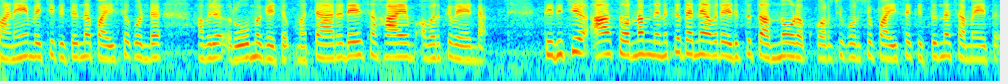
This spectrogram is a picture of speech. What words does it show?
പണയം വെച്ച് കിട്ടുന്ന പൈസ കൊണ്ട് അവർ റൂം കെട്ടും. മറ്റാരുടെയും സഹായം അവർക്ക് വേണ്ട. തിരിച്ച് ആ സ്വർണം നിനക്ക് തന്നെ അവരെടുത്ത് തന്നോളും. കുറച്ച് കുറച്ച് പൈസ കിട്ടുന്ന സമയത്ത്.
